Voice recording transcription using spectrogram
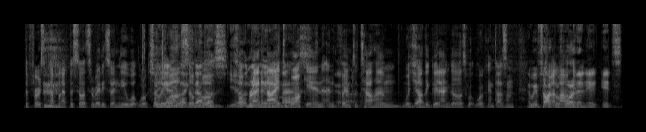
the first couple episodes already, so I knew what worked So really well. like, so for, was- yeah. for Brad and I to walk in and for him to tell him which Yep. are the good angles, what work and doesn't. And we've talked before that it, it's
